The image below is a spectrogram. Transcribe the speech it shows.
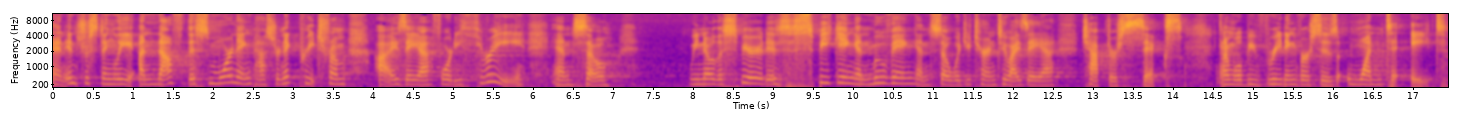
And interestingly enough, this morning, Pastor Nick preached from Isaiah 43. And so we know the Spirit is speaking and moving. And so would you turn to Isaiah chapter 6? And we'll be reading verses 1 to 8.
